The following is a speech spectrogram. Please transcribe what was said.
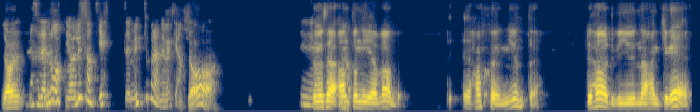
Jag, Alltså den låten, jag har lyssnat jättemycket på den i veckan. ja, Eh, Nej, men så här, Anton Ewald, eh, han sjöng ju inte. Det hörde vi ju när han grät.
